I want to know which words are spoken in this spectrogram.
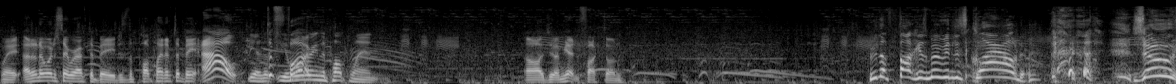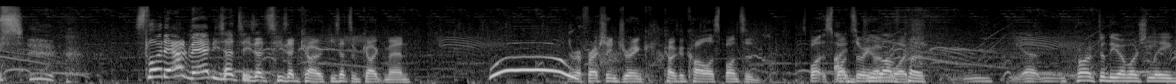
Wait, I don't know when to say where I have to be. Does the pot plant have to be? Ow! Yeah, the, the you're fuck? watering the pot plant. Oh, dude, I'm getting fucked on. Who the fuck is moving this cloud? Zeus! Slow down, man. He's had he's had he's had coke. He's had some coke, man. Woo! The refreshing drink, Coca-Cola sponsored, spon- sponsoring Overwatch. Coke. Yeah, product of the Overwatch League.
